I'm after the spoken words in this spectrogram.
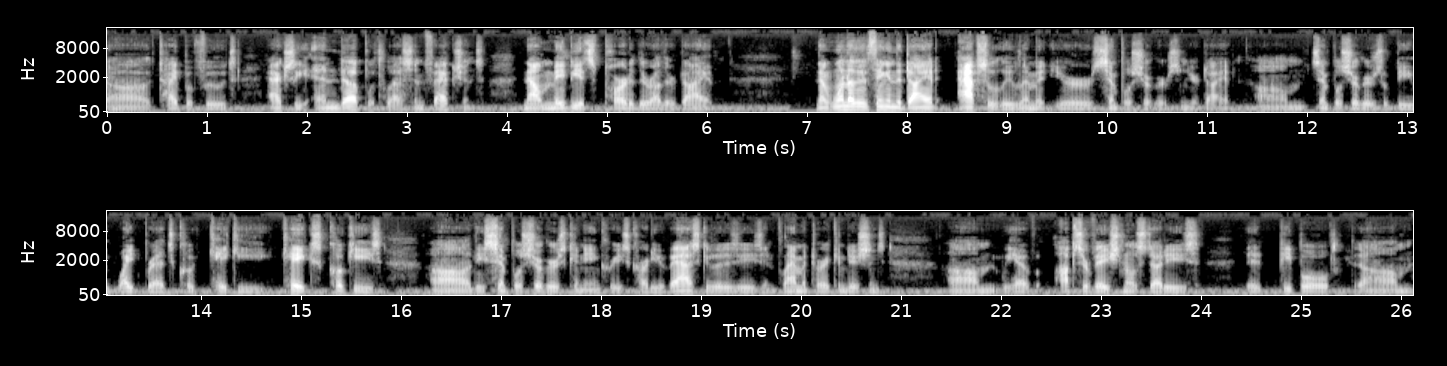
uh, type of foods actually end up with less infections. Now, maybe it's part of their other diet. Now, one other thing in the diet, absolutely limit your simple sugars in your diet. Um, simple sugars would be white breads, cook, cakey, cakes, cookies. Uh, these simple sugars can increase cardiovascular disease, inflammatory conditions. Um, we have observational studies that people um,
